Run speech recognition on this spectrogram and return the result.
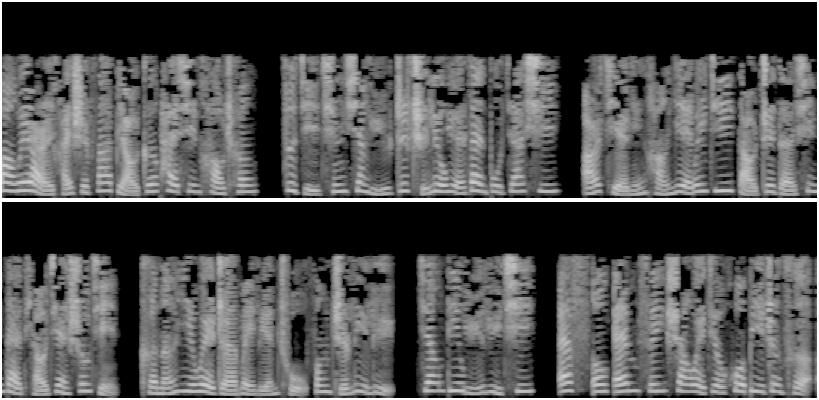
鲍威尔还是发表鸽派信号，称自己倾向于支持六月暂不加息，而且银行业危机导致的信贷条件收紧。可能意味着美联储峰值利率将低于预期，FOMC 尚未就货币政策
